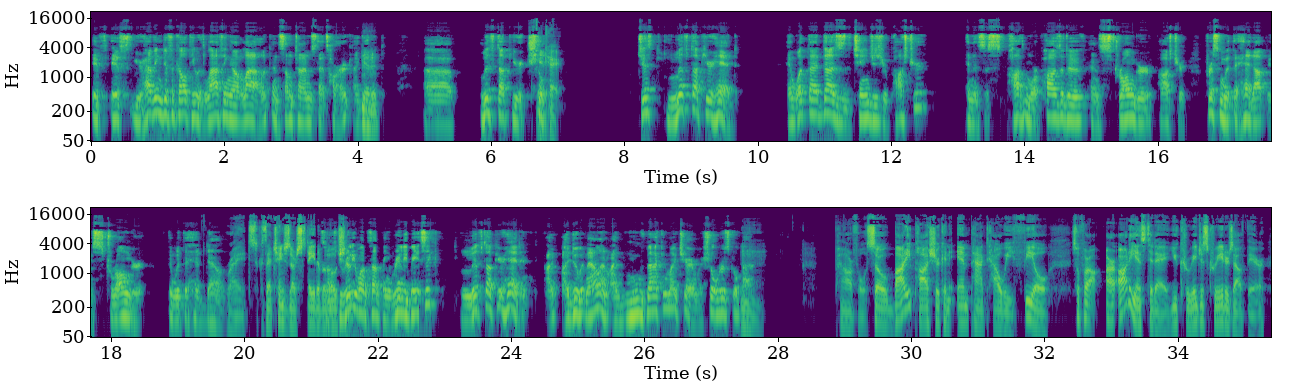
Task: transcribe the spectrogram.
if if you're having difficulty with laughing out loud, and sometimes that's hard, I get Mhm. it. Uh, lift up your chin. Okay. Just lift up your head, and what that does is it changes your posture, and it's a more positive and stronger posture. Person with the head up is stronger than with the head down. Right. Because that changes our state of So if emotion. you really want something really basic, lift up your head. And I, I do it now, and I move back in my chair. My shoulders go back. Mm. Powerful. So body posture can impact how we feel. So for our audience today, you courageous creators out there,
